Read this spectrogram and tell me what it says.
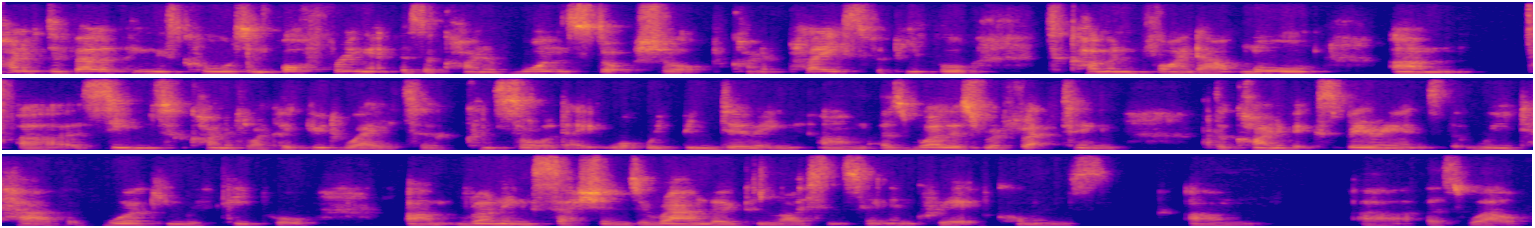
kind of developing this course and offering it as a kind of one-stop shop kind of place for people to come and find out more um, uh, seems kind of like a good way to consolidate what we've been doing, um, as well as reflecting the kind of experience that we'd have of working with people um, running sessions around open licensing and Creative Commons um, uh, as well.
